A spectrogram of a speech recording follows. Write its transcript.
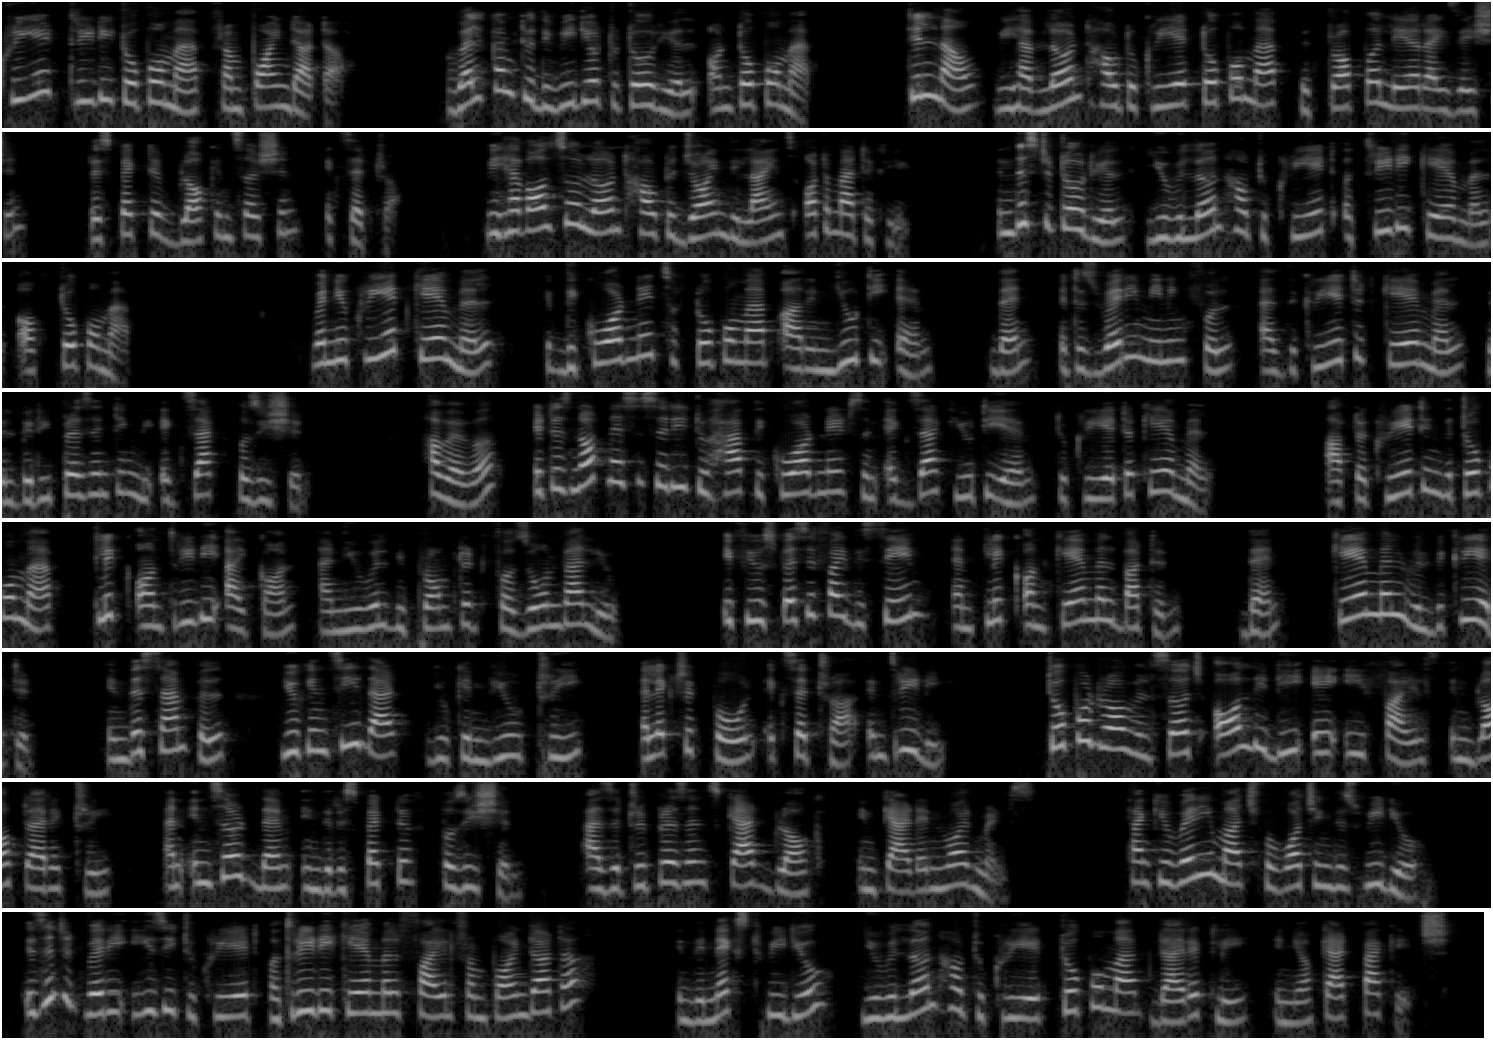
Create 3D topo map from point data. Welcome to the video tutorial on topo map. Till now we have learned how to create topo map with proper layerization, respective block insertion, etc. We have also learned how to join the lines automatically. In this tutorial you will learn how to create a 3D KML of topo map. When you create KML, if the coordinates of topo map are in UTM, then it is very meaningful as the created KML will be representing the exact position. However, it is not necessary to have the coordinates in exact UTM to create a KML. After creating the topo map, click on 3D icon and you will be prompted for zone value. If you specify the same and click on KML button, then KML will be created. In this sample, you can see that you can view tree, electric pole, etc. in 3D. TopoDraw will search all the DAE files in block directory and insert them in the respective position as it represents CAD block in CAD environments. Thank you very much for watching this video. Isn't it very easy to create a 3D KML file from point data? In the next video, you will learn how to create topo map directly in your CAD package.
